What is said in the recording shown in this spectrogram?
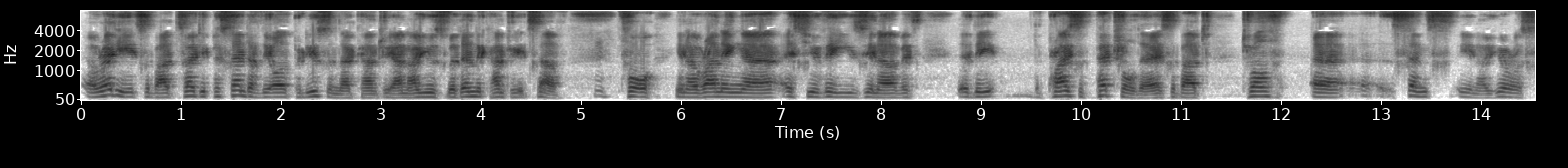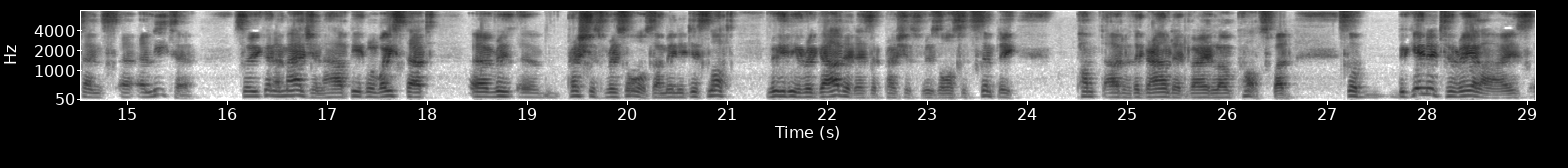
Already, it's about 30% of the oil produced in that country are now used within the country itself for, you know, running uh, SUVs, you know, with the, the price of petrol there is about 12 uh, cents, you know, euro cents a, a, liter. So you can imagine how people waste that uh, re uh, precious resource. I mean, it is not really regarded as a precious resource. It's simply pumped out of the ground at very low cost. But so beginning to realize,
